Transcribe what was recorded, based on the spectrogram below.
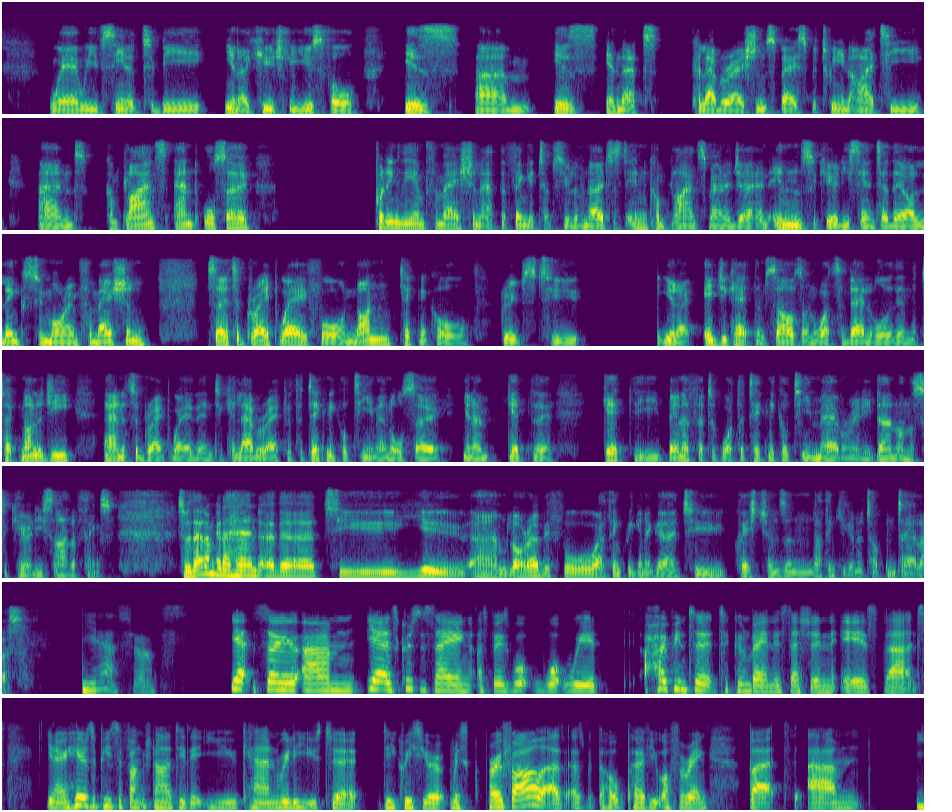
where we've seen it to be, you know, hugely useful is um, is in that collaboration space between IT and compliance, and also putting the information at the fingertips. You'll have noticed in Compliance Manager and in Security Center, there are links to more information. So it's a great way for non-technical groups to you know educate themselves on what's available within the technology and it's a great way then to collaborate with the technical team and also you know get the get the benefit of what the technical team may have already done on the security side of things so with that, I'm going to hand over to you, um, Laura, before I think we're going to go to questions and I think you're going to top and tail us. Yeah, sure. Yeah, so um, yeah, as Chris was saying, I suppose what what we're hoping to to convey in this session is that you know here's a piece of functionality that you can really use to decrease your risk profile as, as with the whole purview offering but um,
